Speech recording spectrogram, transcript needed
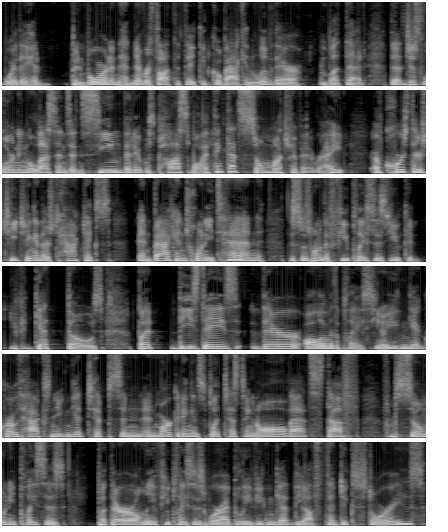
where they had been born and had never thought that they could go back and live there but that that just learning the lessons and seeing that it was possible. I think that's so much of it right? Of course there's teaching and there's tactics. And back in 2010 this was one of the few places you could you could get those. But these days they're all over the place. You know you can get growth hacks and you can get tips and, and marketing and split testing and all that stuff from so many places but there are only a few places where I believe you can get the authentic stories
